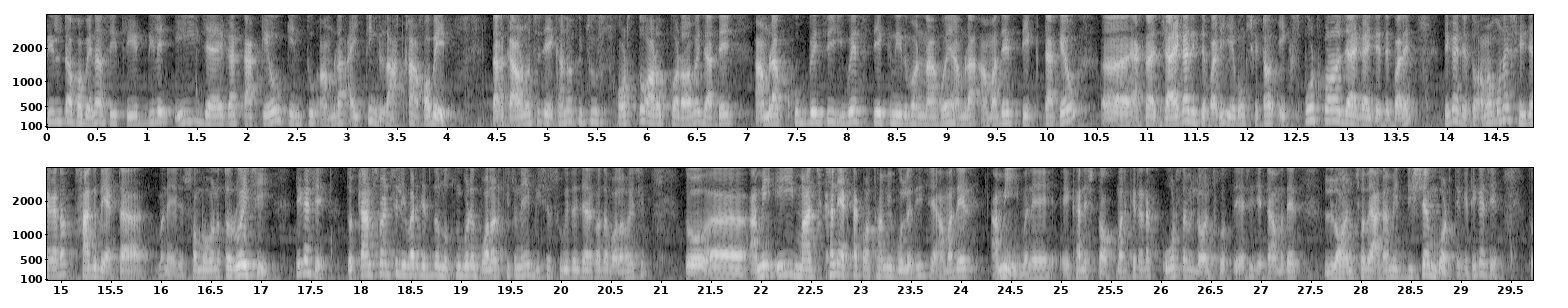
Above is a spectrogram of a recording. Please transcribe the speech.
ডিলটা হবে না, সেই ট্রেড ডিলে এই জায়গাটাকেও কিন্তু আমরা আই থিঙ্ক রাখা হবে। তার কারণ হচ্ছে যে এখানেও কিছু শর্ত আরোপ করা হবে যাতে আমরা খুব বেশি ইউএস টেক নির্ভর না হয়ে আমরা আমাদের টেকটাকেও একটা জায়গা দিতে পারি এবং সেটাও এক্সপোর্ট করার জায়গায় যেতে পারে। ঠিক আছে? তো আমার মনে হয় সেই জায়গাটাও থাকবে, একটা মানে সম্ভাবনা তো রয়েছেই। ঠিক আছে? তো ট্রান্সপারেন্সি লিভার যেটা তো নতুন করে বলার কিছু নেই, বিশেষ সুবিধা যার কথা বলা হয়েছে। তো আমি এই মাঝখানে একটা কথা আমি বলে দিই যে আমাদের, আমি মানে এখানে স্টক মার্কেট একটা কোর্স আমি লঞ্চ করতে যাচ্ছি, যেটা আমাদের লঞ্চ হবে আগামী ডিসেম্বর থেকে। ঠিক আছে? তো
